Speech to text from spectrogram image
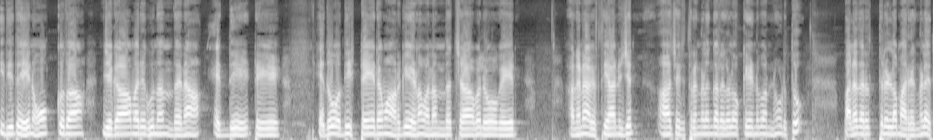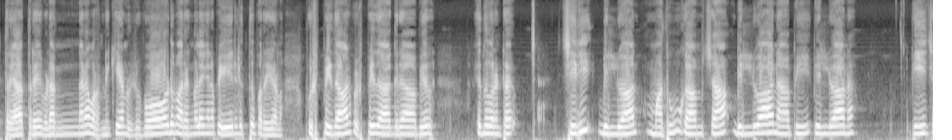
ഇതി തേനോക്കുത ജഗാമരഘുനന്ദന എദ്ദേട്ടേ. യഥോദിഷ്ടേന മാർഗേണ വനന്തച്ചാവലോകയൻ. അങ്ങനെ അഗസ്ത്യാനുജൻ ആ ചരിത്രങ്ങളും കഥകളും ഒക്കെയാണ് പറഞ്ഞു കൊടുത്തു. പലതരത്തിലുള്ള മരങ്ങൾ എത്രയാത്ര ഇവിടെ അങ്ങനെ വർണിക്കുകയാണ്. ഒരുപാട് മരങ്ങളെ ഇങ്ങനെ പേരെടുത്ത് പറയുകയാണ്. പുഷ്പിതാൻ പുഷ്പിതാഗ്രാബിർ എന്ന് പറഞ്ഞിട്ട് ചിരി ബില്വാൻ മധുകാംശ ബില്വാനാപി ബില്വാന പീച്ച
